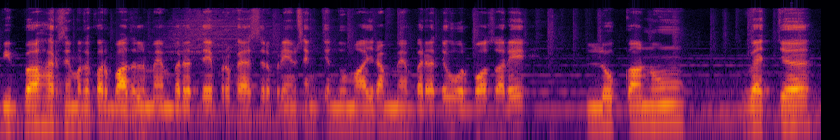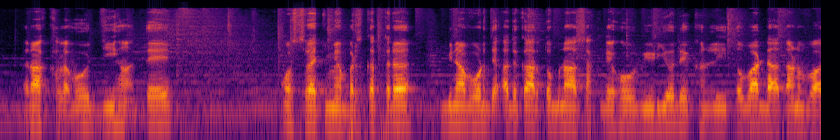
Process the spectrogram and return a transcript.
ਬੀਬਾ ਹਰਸਿਮਰਤ ਕੌਰ ਬਾਦਲ ਮੈਂਬਰ ਅਤੇ ਪ੍ਰੋਫੈਸਰ ਪ੍ਰੇਮ ਸਿੰਘ ਚੰਦੂ ਮਾਜਰਾ ਮੈਂਬਰ ਅਤੇ ਹੋਰ ਬਹੁਤ ਸਾਰੇ ਲੋਕਾਂ ਨੂੰ ਵਿੱਚ ਰੱਖ ਲਵੋ ਜੀ ਹਾਂ ਤੇ ਉਸ ਵਿੱਚ ਮੈਂਬਰ ਸਕੱਤਰ ਬਿਨਾਂ ਵੋਟ ਦੇ ਅਧਿਕਾਰ ਤੋਂ ਬਣਾ ਸਕਦੇ ਹੋ। ਵੀਡੀਓ ਦੇਖਣ ਲਈ ਤੁਹਾਡਾ ਧੰਨਵਾਦ।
